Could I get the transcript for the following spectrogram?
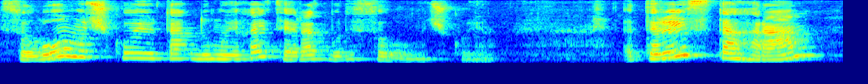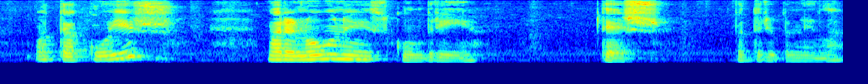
соломочкою. Так, думаю, хай цей раз буде соломочкою. 300 грам отакої ж маринованої скумбрії. Теж подрібнила.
